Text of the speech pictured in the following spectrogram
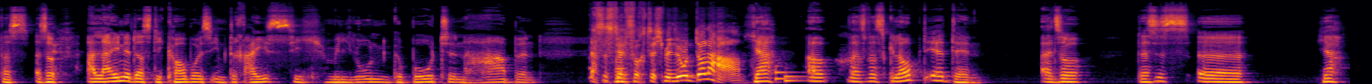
Was, also alleine, dass die Cowboys ihm 30 Millionen geboten haben. Das ist der 40 Millionen Dollar Arm. Ja, aber was, was glaubt er denn? Also, das ist, äh, ja,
